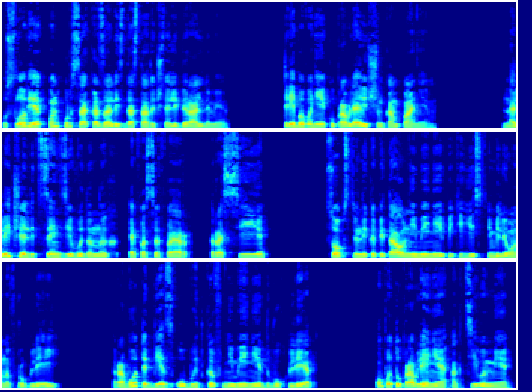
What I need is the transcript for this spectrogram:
Условия конкурса оказались достаточно либеральными. Требования к управляющим компаниям. Наличие лицензий, выданных ФСФР России, собственный капитал не менее 50 миллионов рублей, работа без убытков не менее двух лет, опыт управления активами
